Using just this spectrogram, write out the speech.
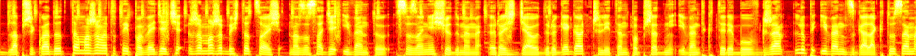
Dla przykładu to możemy tutaj powiedzieć, że może być to coś na zasadzie eventu w sezonie siódmym rozdziału drugiego, czyli ten poprzedni event, który był w grze, lub event z Galactusem,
